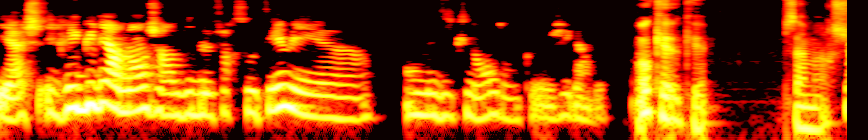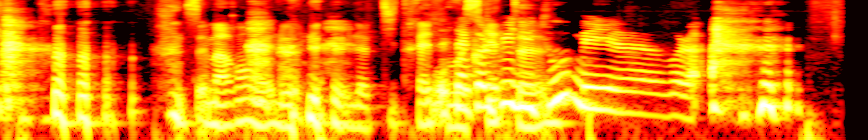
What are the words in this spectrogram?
et, à ch- et régulièrement, j'ai envie de le faire sauter, mais euh, on me dit que non, donc euh, j'ai gardé. Ok, ok. Ça marche. c'est marrant, ouais, le, le- la petite ref ça colle plus du tout, mais euh, voilà.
